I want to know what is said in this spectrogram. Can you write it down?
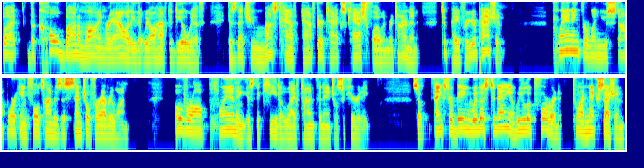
But the cold bottom line reality that we all have to deal with is that you must have after tax cash flow in retirement to pay for your passion. Planning for when you stop working full time is essential for everyone. Overall, planning is the key to lifetime financial security. So, thanks for being with us today, and we look forward to our next session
